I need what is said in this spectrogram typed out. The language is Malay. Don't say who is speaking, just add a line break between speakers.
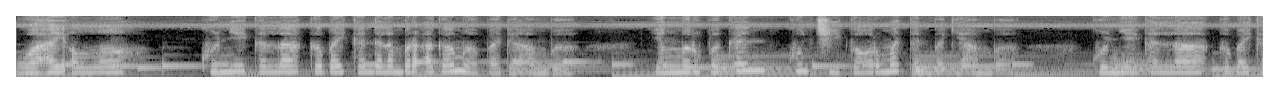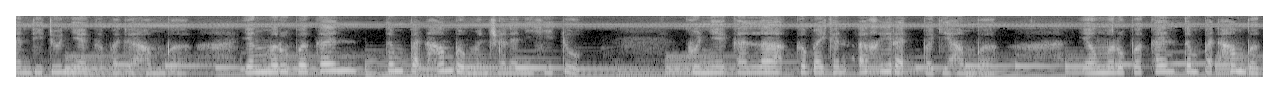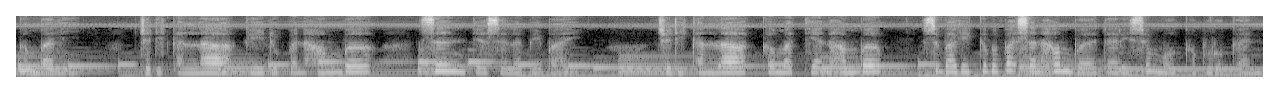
Wahai Allah, kurniakanlah kebaikan dalam beragama pada hamba yang merupakan kunci kehormatan bagi hamba. Kurniakanlah kebaikan di dunia kepada hamba yang merupakan tempat hamba menjalani hidup. Kurniakanlah kebaikan akhirat bagi hamba yang merupakan tempat hamba kembali. Jadikanlah kehidupan hamba sentiasa lebih baik. Jadikanlah kematian hamba sebagai kebebasan hamba dari semua keburukan.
